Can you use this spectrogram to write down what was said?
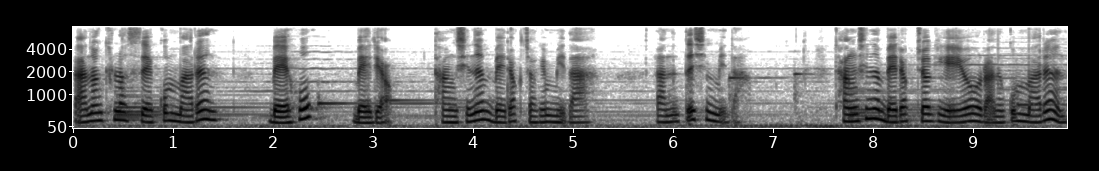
라넌큘러스의 꽃말은 매혹, 매력, 당신은 매력적입니다. 라는 뜻입니다. 당신은 매력적이에요 라는 꽃말은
